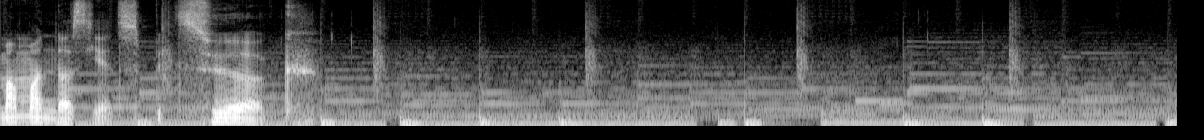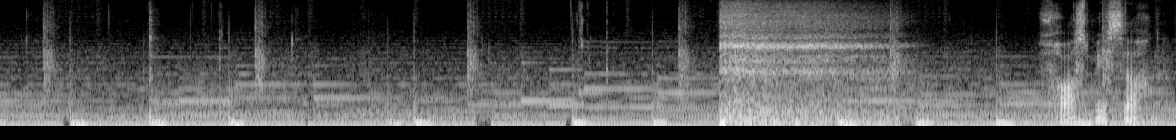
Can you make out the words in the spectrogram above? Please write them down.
Macht man das jetzt? Bezirk. Fragst mich Sachen.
